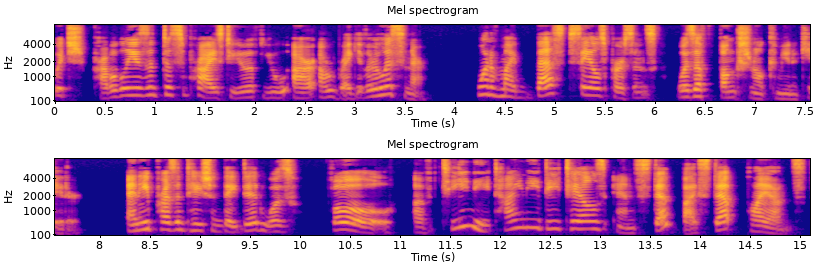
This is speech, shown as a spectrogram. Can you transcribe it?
which probably isn't a surprise to you if you are a regular listener. One of my best salespersons was a functional communicator. Any presentation they did was full of teeny tiny details and step by step plans.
